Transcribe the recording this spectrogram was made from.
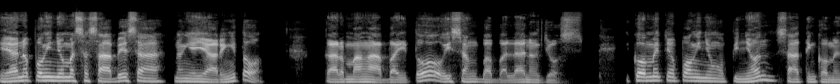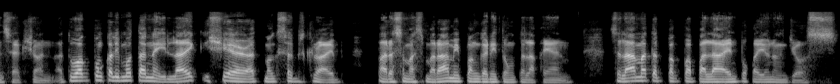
E ano pong inyong masasabi sa nangyayaring ito? Karma nga ba ito o isang babala ng Diyos? I-comment nyo po ang inyong opinion sa ating comment section. At huwag pong kalimutan na i-like, i-share at mag-subscribe para sa mas marami pang ganitong talakayan. Salamat at pagpapalain po kayo ng Diyos.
